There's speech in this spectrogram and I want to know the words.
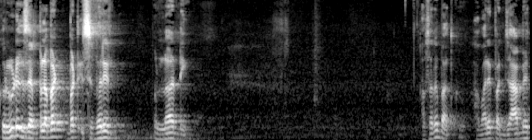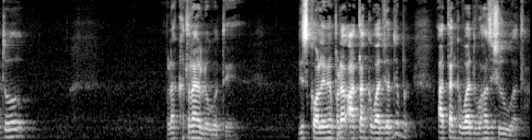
Crude example but but it's very learning sir बात को, हमारे पंजाब में तो बड़ा खतरनाक लोग होते हैं। जिस कॉलेज में पढ़ा, आतंकवाद जो आतंकवाद वहाँ से शुरू हुआ था।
